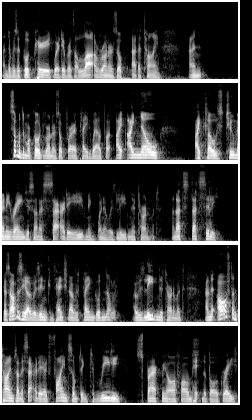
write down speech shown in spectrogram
And there was a good period where there was a lot of runners up at a time. And some of them were good runners up where I played well, but I, I know I closed too many ranges on a Saturday evening when I was leading a tournament. And that's that's silly. Because obviously I was in contention, I was playing good enough. Mm-hmm. I was leading the tournament. And oftentimes on a Saturday I'd find something to really spark me off, oh I'm hitting the ball great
